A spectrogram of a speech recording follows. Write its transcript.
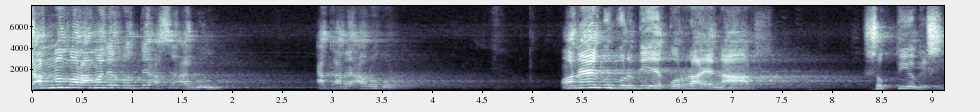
চার নম্বর আমাদের মধ্যে আছে আগুন। আকারে আরও বড়। অনেক উপর দিয়ে কোর্রায় নার, শক্তিও বেশি।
